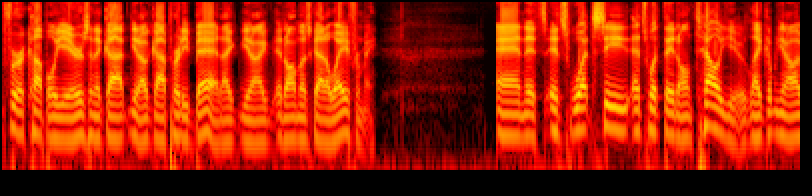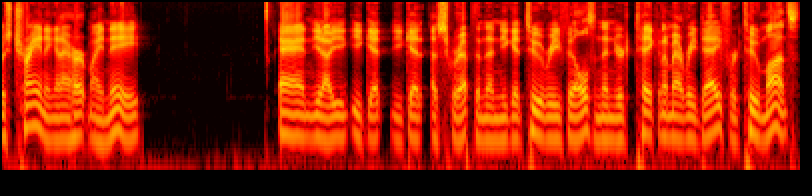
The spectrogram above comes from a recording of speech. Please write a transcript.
for a couple years, and it got you know got pretty bad. I you know I, it almost got away from me. And it's it's what see that's what they don't tell you. Like you know, I was training and I hurt my knee, and you know you, you get you get a script and then you get two refills and then you're taking them every day for two months.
